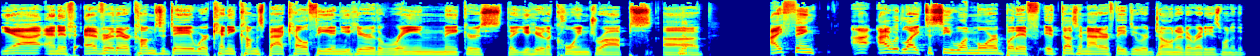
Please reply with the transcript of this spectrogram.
Yeah, and if ever there comes a day where Kenny comes back healthy and you hear the rainmakers, that you hear the coin drops, uh, I think I, I would like to see one more. But if it doesn't matter if they do or don't, it already is one of the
